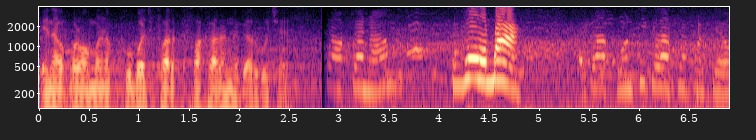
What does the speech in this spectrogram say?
એના ઉપર અમને ખૂબ જ ફર્ક ફખર અને ગર્વ છે आपका नाम जेबा बेटा आप कौन सी क्लास में पढ़ते हो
